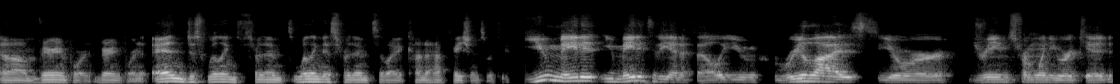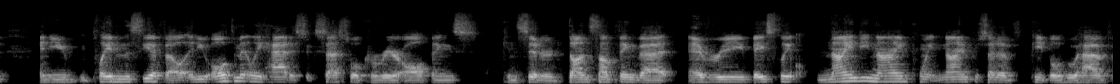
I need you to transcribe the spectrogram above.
um very important very important and just willing for them willingness for them to like kind of have patience with you you made it you made it to the nfl you realized your dreams from when you were a kid and you played in the cfl and you ultimately had a successful career all things considered done something that every basically 99.9% of people who have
